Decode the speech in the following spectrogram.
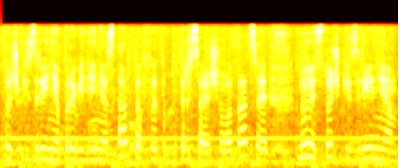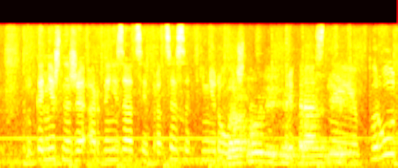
С точки зрения проведения стартов это потрясающая локация. Ну и с точки зрения, конечно же, организации процесса тренировочного. Прекрасный пруд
